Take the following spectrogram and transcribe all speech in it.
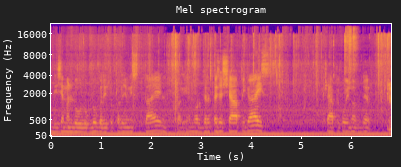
hindi siya manluluglog ganito pala yung style. Pag in-order ka sa Shopee guys. Shopee ko in-order.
